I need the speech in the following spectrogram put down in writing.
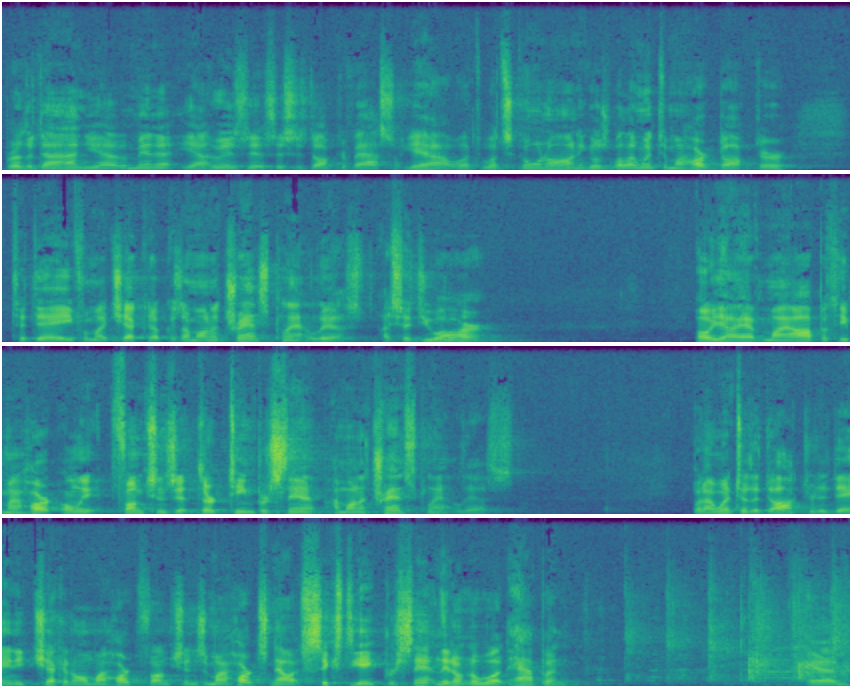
Brother Don, you have a minute? Yeah, who is this? This is Dr. Vassal. Yeah, what, what's going on? He goes, Well, I went to my heart doctor today for my checkup because I'm on a transplant list. I said, You are? Oh, yeah, I have myopathy. My heart only functions at 13%. I'm on a transplant list. But I went to the doctor today and he's checking all my heart functions, and my heart's now at 68%, and they don't know what happened. And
